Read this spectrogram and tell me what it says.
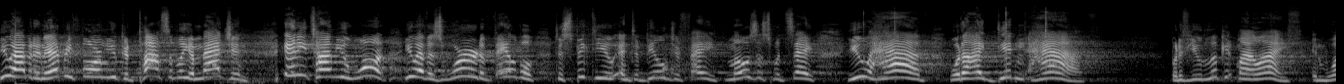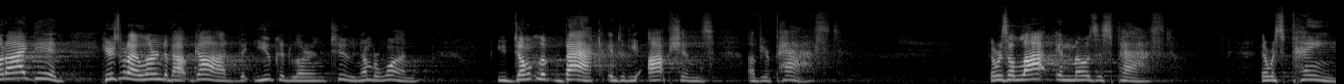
You have it in every form you could possibly imagine. Anytime you want, you have his word available to speak to you and to build your faith. Moses would say, You have what I didn't have. But if you look at my life and what I did, here's what I learned about God that you could learn too. Number one, you don't look back into the options of your past. There was a lot in Moses' past. There was pain.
